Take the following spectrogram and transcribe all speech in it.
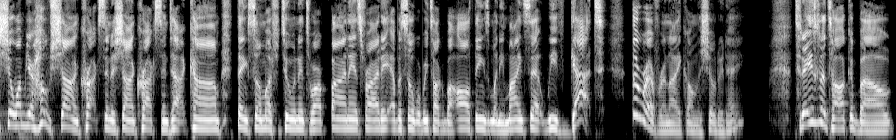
Show. I'm your host, Sean Croxton of SeanCroxton.com. Thanks so much for tuning into our Finance Friday episode where we talk about all things money mindset. We've got the Reverend Ike on the show today. Today's going to talk about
